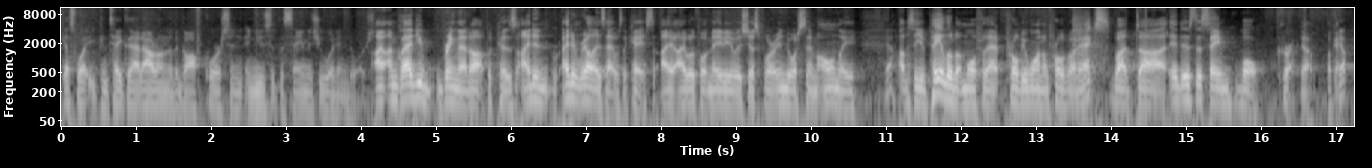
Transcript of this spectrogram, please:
guess what? You can take that out onto the golf course and, and use it the same as you would indoors. I, am glad you bring that up because I didn't, I didn't realize that was the case. I, I would have thought maybe it was just for indoor sim only. Yeah. Obviously, you pay a little bit more for that Pro V1 or Pro V1X, but uh, it is the same ball. Correct. Yeah. Okay. Yep.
